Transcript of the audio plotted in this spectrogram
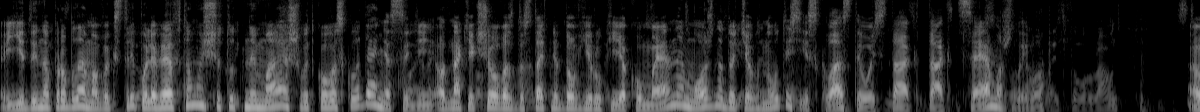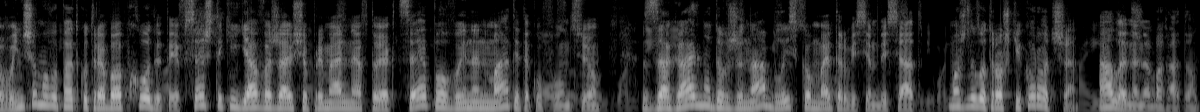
Єдина проблема в X3 полягає в тому, що тут немає швидкого складання сидінь. Однак, якщо у вас достатньо довгі руки, як у мене, можна дотягнутись і скласти ось так. Так, це можливо. В іншому випадку треба обходити. Все ж таки, я вважаю, що преміальне авто як це повинен мати таку функцію. Загальна довжина близько метр вісімдесят, можливо, трошки коротше, але не набагато.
